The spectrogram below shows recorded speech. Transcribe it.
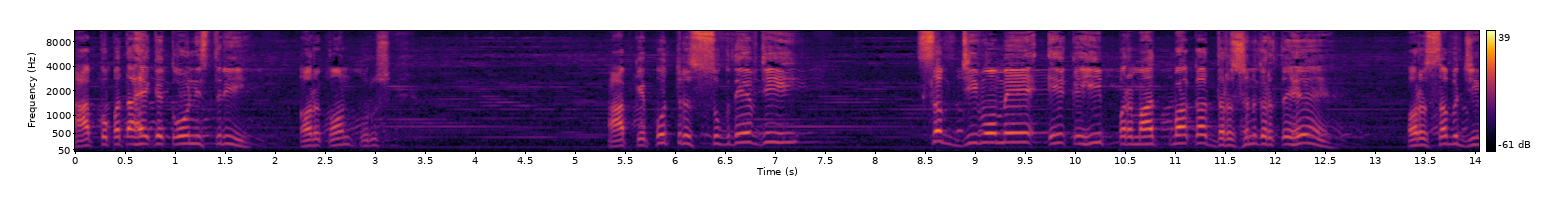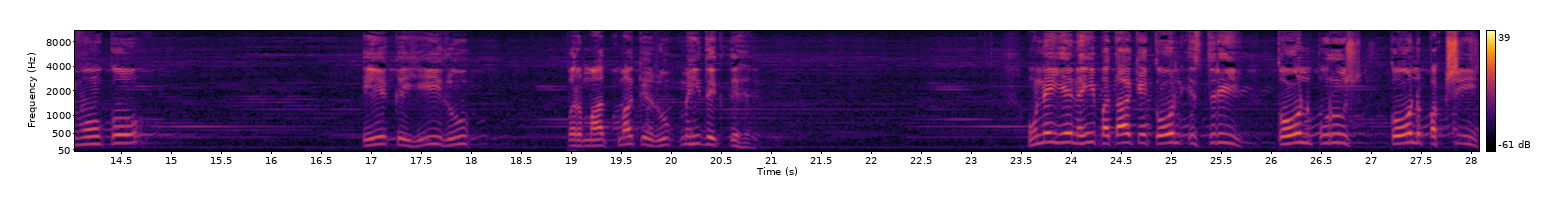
आपको पता है कि कौन स्त्री और कौन पुरुष आपके पुत्र सुखदेव जी सब जीवों में एक ही परमात्मा का दर्शन करते हैं और सब जीवों को एक ही रूप, परमात्मा के रूप में ही देखते हैं। उन्हें यह नहीं पता कि कौन स्त्री, कौन पुरुष, कौन पक्षी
